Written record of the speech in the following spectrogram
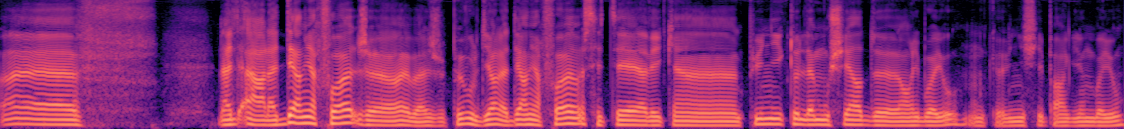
Euh, alors la dernière fois, bah, je peux vous le dire, la dernière fois, c'était avec un Puny Claude Lamouchère de Henri Boyau, donc euh, unifié par Guillaume Boyau.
